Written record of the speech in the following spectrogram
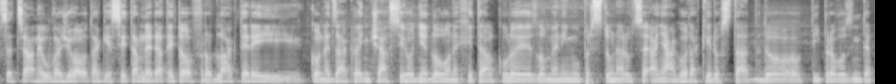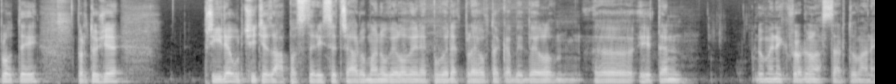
se třeba neuvažovalo tak, jestli tam nedat i toho Frodla, který konec základní části hodně dlouho nechytal kvůli zlomenému prstu na ruce a nějak ho taky dostat do té provozní teploty, protože přijde určitě zápas, který se třeba Romanu Vilovi nepovede v playoff, tak aby byl uh, i ten Dominik Frodel nastartovaný.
